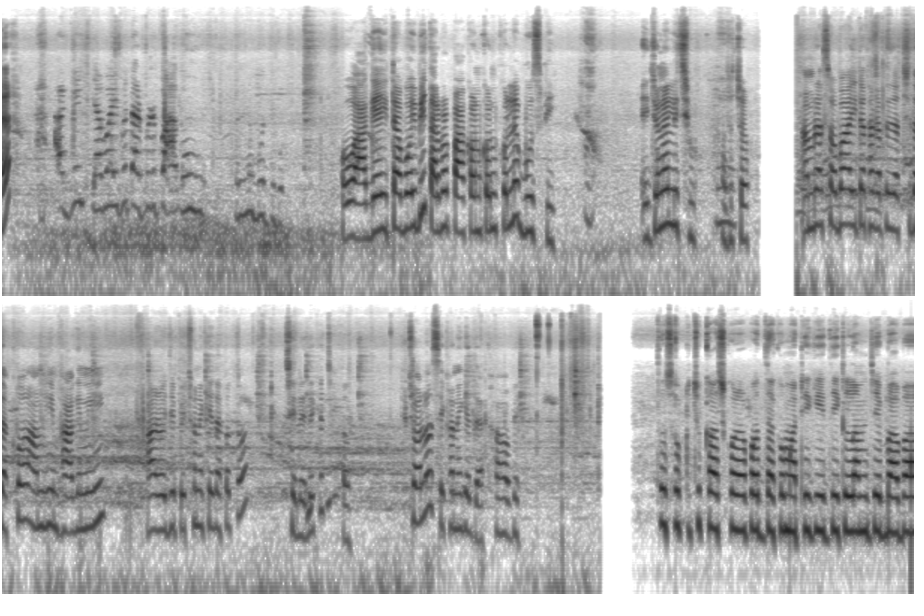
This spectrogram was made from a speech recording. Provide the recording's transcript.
হ্যাঁ? ও আগে এটা বইবি তারপর পা কনকন করলে বুঝবি। এই জন্য লিচু। আচ্ছা। আমরা সবাই এটা থাকাতে যাচ্ছি দেখো আমি ভাগ্নি আর ওই যে পেছনে কে দেখো তো ছেলে দেখেছ তো? চলো সেখানে গিয়ে দেখা হবে। তো সব কিছু কাজ করার পর দেখো মাঠে গিয়ে দেখলাম যে বাবা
